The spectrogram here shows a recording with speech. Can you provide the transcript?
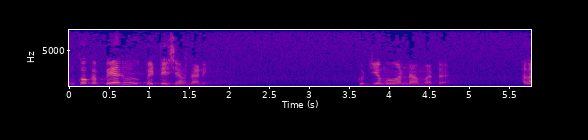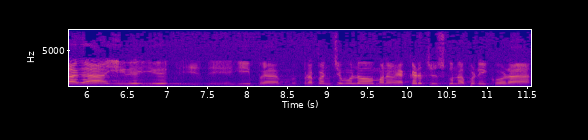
ఇంకొక పేరు పెట్టేసాం దానికి. కుడ్యము అన్నమాట. అలాగా ఈ ఈ- ప్రపంచములో మనం ఎక్కడ చూసుకున్నప్పటికీ కూడా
